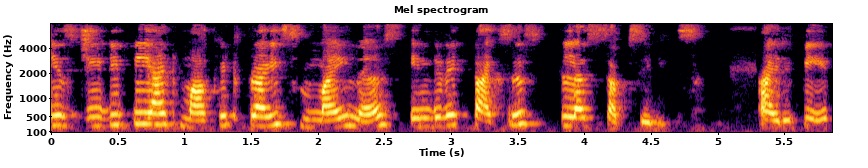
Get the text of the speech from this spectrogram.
is GDP at market price minus indirect taxes plus subsidies. I repeat,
